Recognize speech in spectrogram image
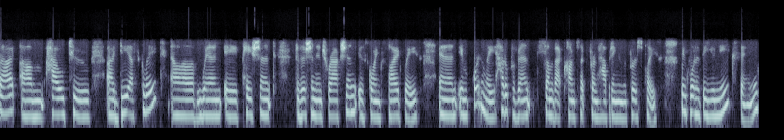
that, um, how to uh, de escalate uh, when a patient physician interaction is going sideways, and importantly, how to prevent some of that conflict from happening in the first place. I think one of the unique things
